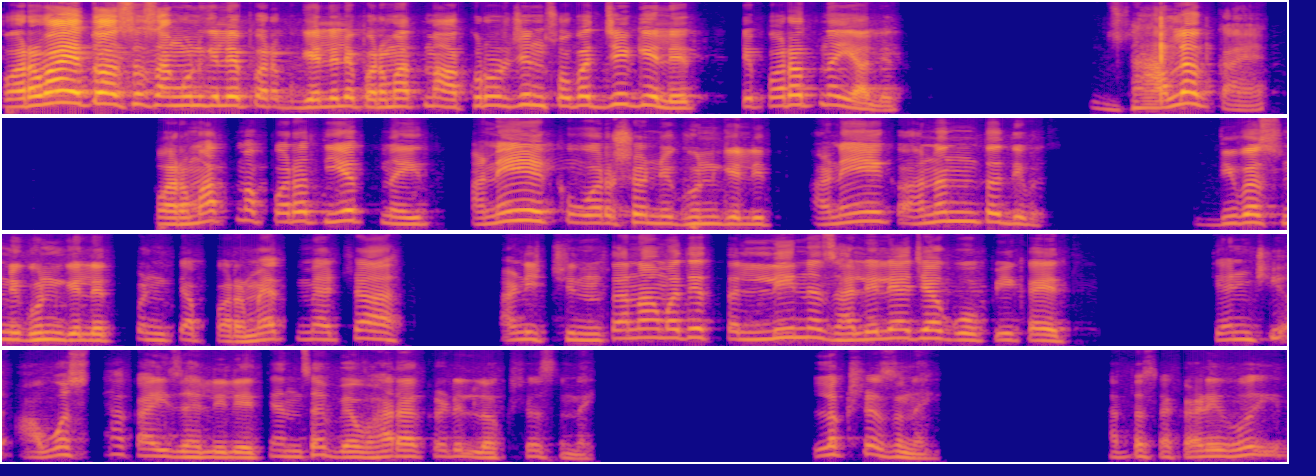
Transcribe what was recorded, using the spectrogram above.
परवा येतो असं सांगून गेले पर गेलेले परमात्मा अक्रोर्जीन सोबत जे गेलेत ते परत नाही आलेत. झालं काय? परमात्मा परत येत नाहीत. अनेक वर्ष निघून गेलीत. अनेक अनंत दिवस. दिवस निघून गेलेत पण त्या परमात्म्याच्या आणि चिंतनामध्ये तल्लीन झालेल्या ज्या गोपिका आहेत त्यांची अवस्था काय झालेली आहे त्यांचं व्यवहाराकडे लक्षच नाही. लक्षच नाही. आता सकाळी होईल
